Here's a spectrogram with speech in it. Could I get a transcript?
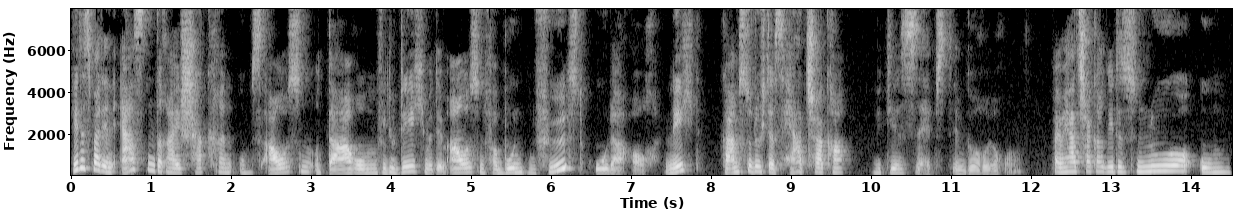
Geht es bei den ersten drei Chakren ums Außen und darum, wie du dich mit dem Außen verbunden fühlst oder auch nicht, kamst du durch das Herzchakra mit dir selbst in Berührung. Beim Herzchakra geht es nur um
